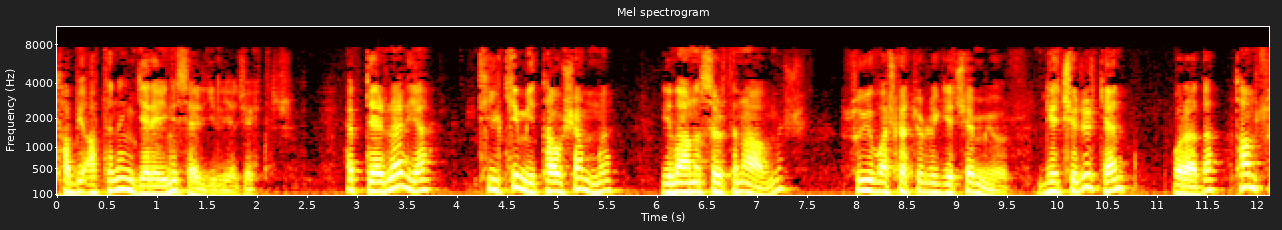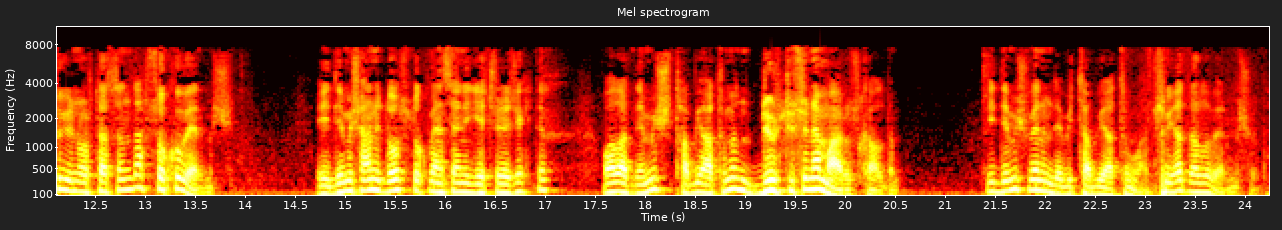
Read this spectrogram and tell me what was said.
tabiatının gereğini sergileyecektir. Hep derler ya, tilki mi, tavşan mı yılanı sırtına almış, suyu başka türlü geçemiyor. Geçirirken orada tam suyun ortasında soku vermiş. E demiş hani dostluk ben seni geçirecektim. Valla demiş tabiatımın dürtüsüne maruz kaldım. E demiş benim de bir tabiatım var. Suya dalı vermiş o da.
